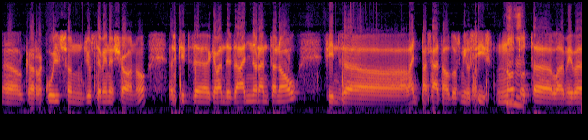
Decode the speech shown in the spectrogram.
el que recull són justament això, no? Escrits de, que van des de l'any 99 fins a l'any passat, al 2006. No uh -huh. tota la meva...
